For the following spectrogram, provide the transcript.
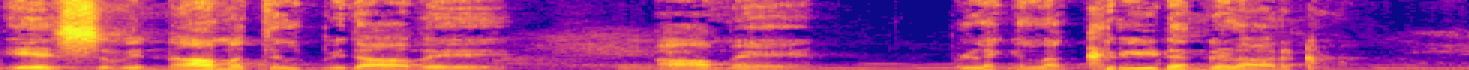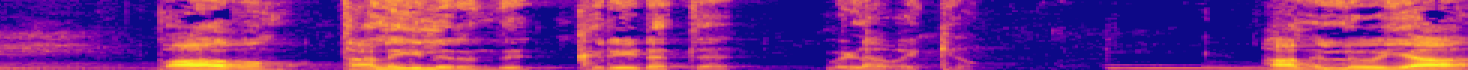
இயேசுவின் நாமத்தில் பிதாவே ஆமே பிள்ளைங்கெல்லாம் கிரீடங்களா இருக்கணும். பாவம் தலையிலிருந்து கிரீடத்தை விழ வைக்கும். ஹalleluya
